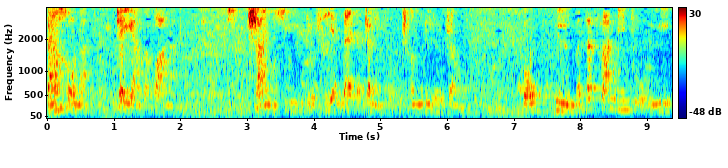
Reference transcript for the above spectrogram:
然后呢，这样的话呢，陕西就是现在的政府成立了政府。哦，你们的三民主义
